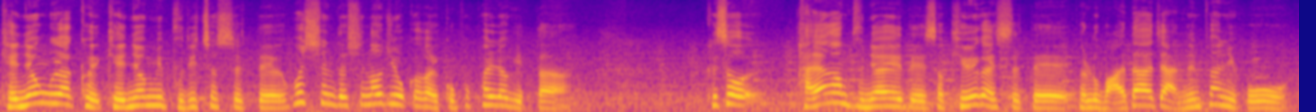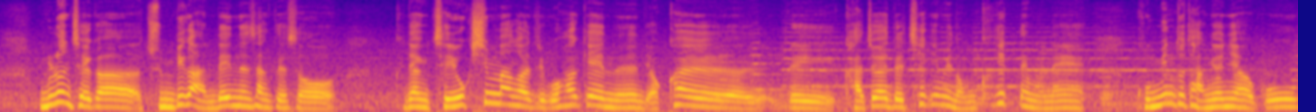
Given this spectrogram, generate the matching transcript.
개념과 그 개념이 부딪혔을 때 훨씬 더 시너지 효과가 있고 폭발력이 있다. 그래서 다양한 분야에 대해서 기회가 있을 때 별로 마다하지 않는 편이고 물론 제가 준비가 안 돼 있는 상태에서 그냥 제 욕심만 가지고 하기에는 역할이 가져야 될 책임이 너무 크기 때문에 고민도 당연히 하고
